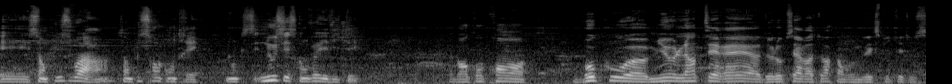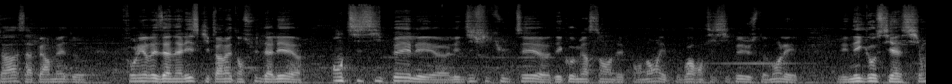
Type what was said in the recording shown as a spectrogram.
et sans plus voir, hein, sans plus rencontrer. Donc c'est- nous, c'est ce qu'on veut éviter. Eh ben, on comprend beaucoup euh, mieux l'intérêt euh, de l'observatoire quand vous nous expliquez tout ça. Ça permet de fournir des analyses qui permettent ensuite d'aller euh, anticiper les, les difficultés des commerçants indépendants et pouvoir anticiper justement les, les négociations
